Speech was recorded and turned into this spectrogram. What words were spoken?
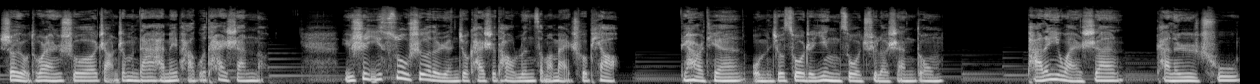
舍友突然说长这么大还没爬过泰山呢，于是，一宿舍的人就开始讨论怎么买车票。第二天，我们就坐着硬座去了山东，爬了一晚山，看了日出，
